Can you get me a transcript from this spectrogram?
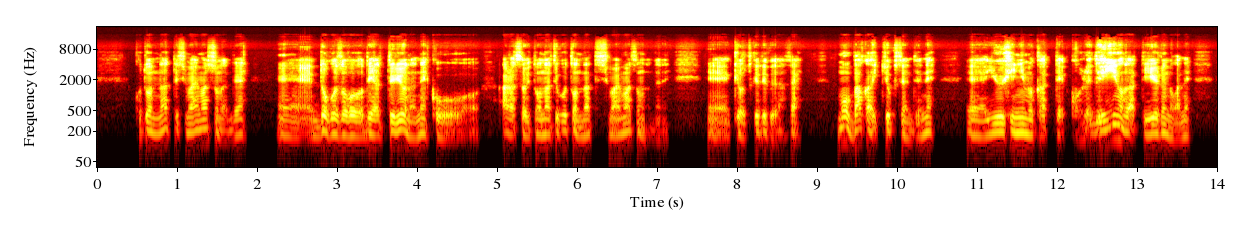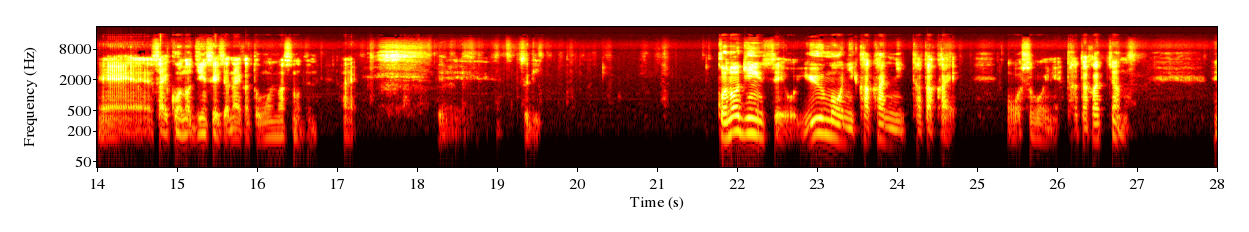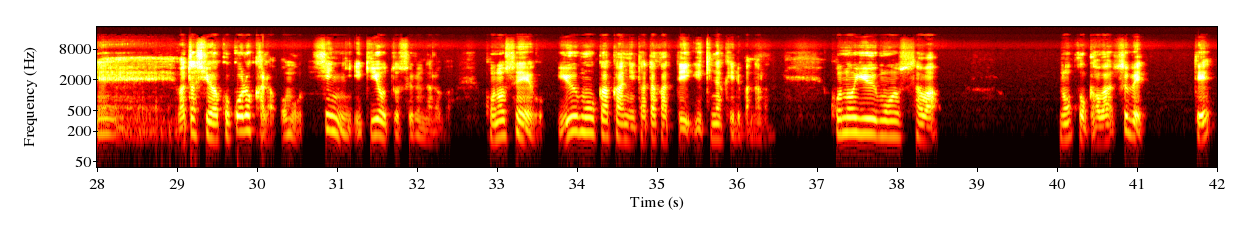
ことになってしまいますので、えー、どこぞでやってるようなね、こう、争いと同じことになってしまいますのでね、えー、気をつけてください。もうバカ一直線でね、えー、夕日に向かって、これでいいのだって言えるのがね、えー、最高の人生じゃないかと思いますのでね。はい。えー、次。この人生を勇猛に果敢に戦え。お、すごいね。戦っちゃうの。えー、私は心から思う。真に生きようとするならば、この生を勇猛果敢に戦って生きなければならない。この勇猛さはの他はすべて、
